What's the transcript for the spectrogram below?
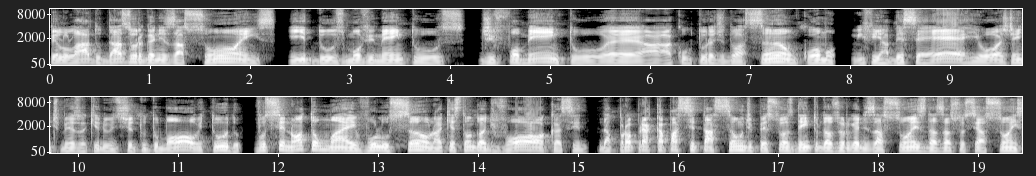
pelo lado das organizações e dos movimentos de fomento é, à, cultura de doação, como, enfim, a BCR ou a gente mesmo aqui do Instituto MOL e tudo, você nota uma evolução na questão do advocacy, da própria capacitação de pessoas dentro das organizações, das associações,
